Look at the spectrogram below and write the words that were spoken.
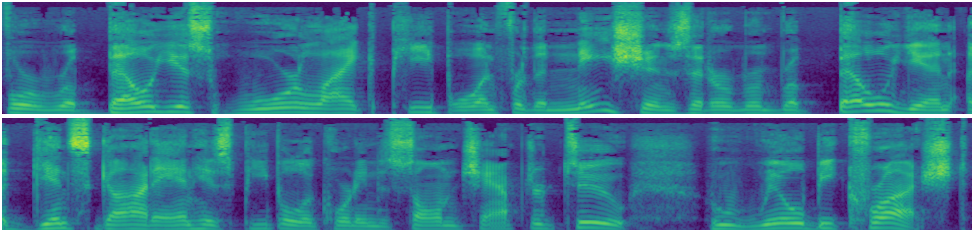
for rebellious, warlike people and for the nations that are in rebellion against God and his people, according to Psalm chapter 2, who will be crushed.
